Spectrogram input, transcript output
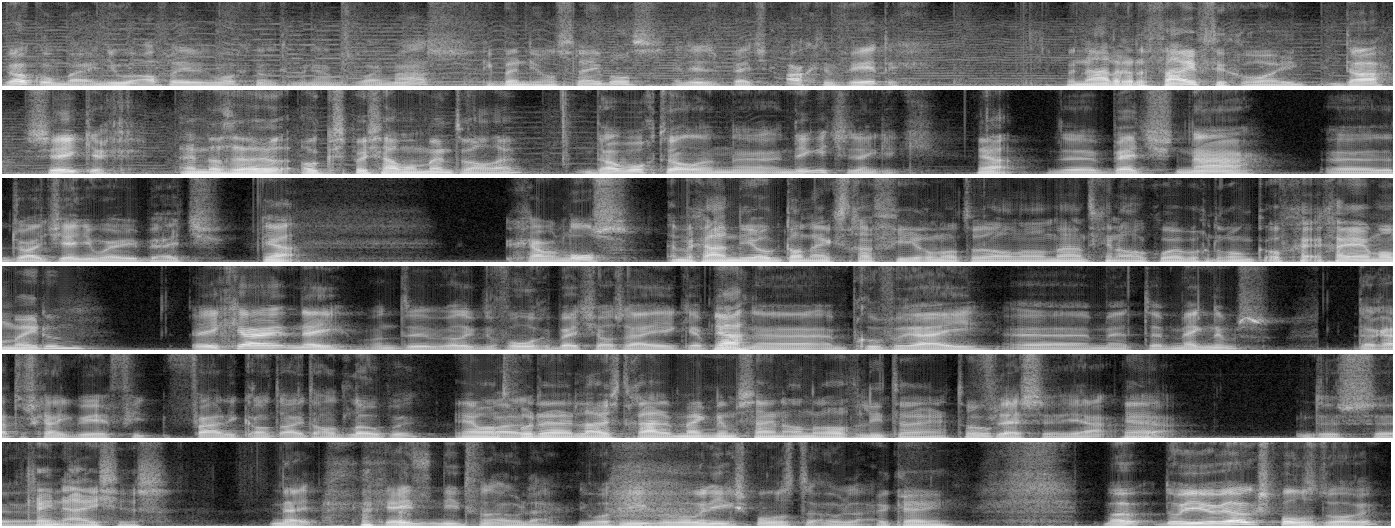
Welkom bij een nieuwe aflevering Woordgenoten. Mijn naam is Roy Maas Ik ben Dion Slebels. en dit is badge 48. We naderen de 50, Roy. Da, zeker. En dat is heel, ook een speciaal moment wel, hè? Dat wordt wel een, eh, een dingetje, denk ik. Ja. De badge na eh, de Dry January badge Ja. gaan we los. En we gaan die ook dan extra vieren, omdat we al een maand geen alcohol hebben gedronken. Of ga, ga jij helemaal meedoen? Ik ga, nee, want eh, wat ik de vorige badge al zei, ik heb Ja. een, een proeverij met Magnums. Daar gaat waarschijnlijk weer valikant uit de hand lopen. Ja, want Maar- voor de luisteraar, de Magnums zijn anderhalve liter, toch? Flessen, ja. ja. Ja. Dus, eh, Geen ijsjes. Nee, geen, niet van Ola. Die wordt niet, we worden niet gesponsord door Ola. Oké. Maar door wie we wel gesponsord worden,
